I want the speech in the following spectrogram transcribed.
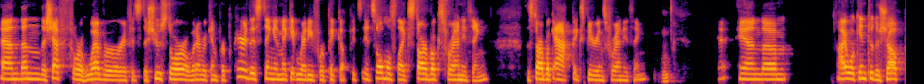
And then the chef or whoever, or if it's the shoe store or whatever, can prepare this thing and make it ready for pickup. It's it's almost like Starbucks for anything, the Starbucks app experience for anything. Mm-hmm. And um, I walk into the shop,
